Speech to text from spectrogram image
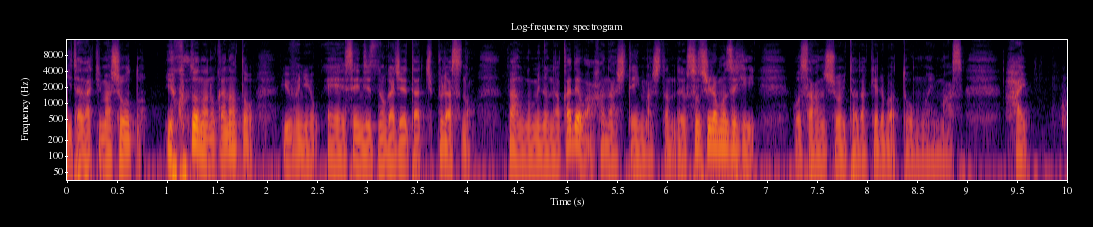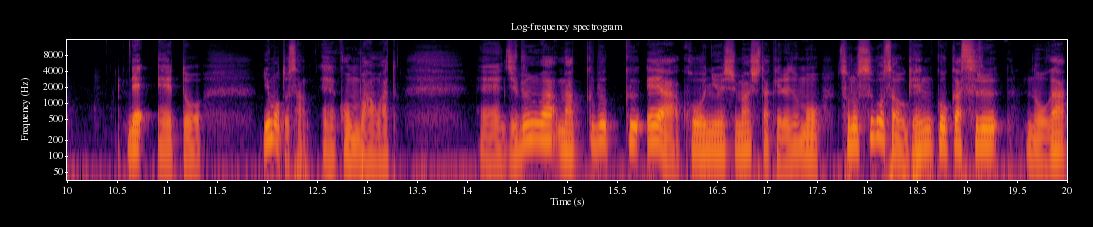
いただきましょうということなのかなというふうに、えー、先日のガジェタッチプラスの番組の中では話していましたので、そちらもぜひご参照いただければと思います。はい。で、えっ、ー、と、湯本さん、えー、こんばんはと。えー、自分は MacBook Air 購入しましたけれども、その凄さを言語化するのが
